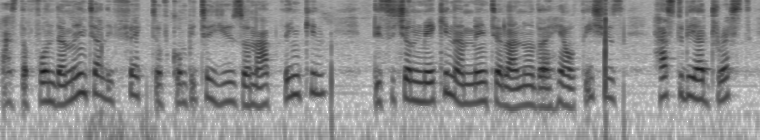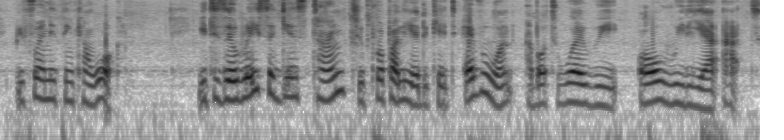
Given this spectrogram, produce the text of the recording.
as the fundamental effect of computer use on our thinking, decision making, and mental and other health issues has to be addressed before anything can work. It is a race against time to properly educate everyone about where we all really are at.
